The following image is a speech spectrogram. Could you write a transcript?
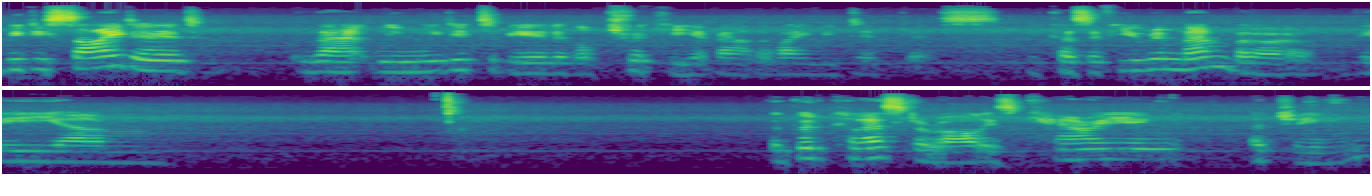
we decided that we needed to be a little tricky about the way we did this. Because if you remember, the, um, the good cholesterol is carrying a gene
